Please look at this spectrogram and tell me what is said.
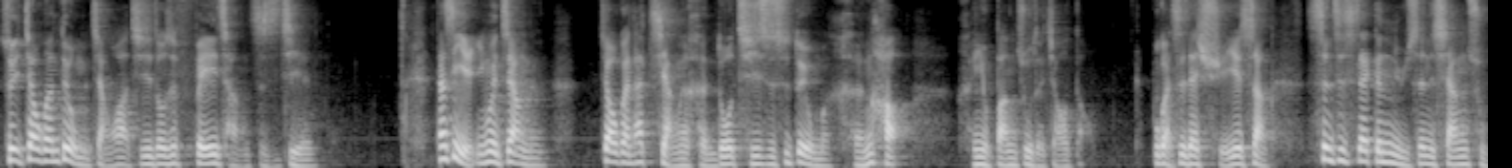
所以教官对我们讲话其实都是非常直接。但是也因为这样呢，教官他讲了很多，其实是对我们很好、很有帮助的教导，不管是在学业上。甚至是在跟女生的相处、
